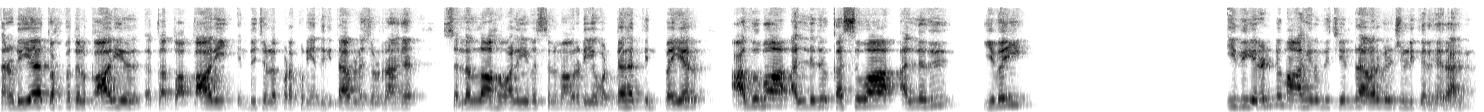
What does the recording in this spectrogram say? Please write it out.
தன்னுடைய தொஹபத்துல் காரி காரி என்று சொல்லப்படக்கூடிய அந்த கிதாபில் சொல்றாங்க. செல்லல்லாஹு அலி வசலம் அவருடைய ஒட்டகத்தின் பெயர் அகுபா அல்லது கசுவா அல்லது இவை இது இரண்டும் ஆகிருந்துச்சு என்று அவர்கள் சொல்லி தருகிறார்கள்.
